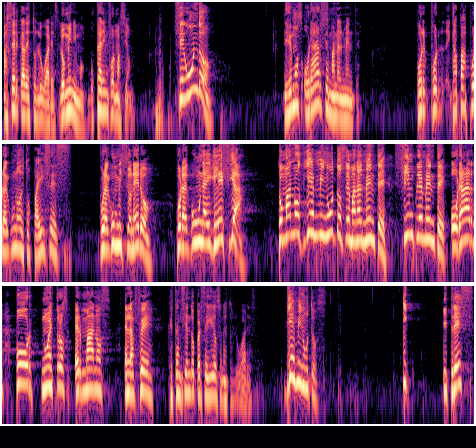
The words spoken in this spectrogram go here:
acerca de estos lugares, lo mínimo, buscar información. Segundo, debemos orar semanalmente, por, capaz por alguno de estos países, por algún misionero, por alguna iglesia. Tomarnos 10 minutos semanalmente, simplemente orar por nuestros hermanos en la fe que están siendo perseguidos en estos lugares. Diez minutos. Y, tres,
